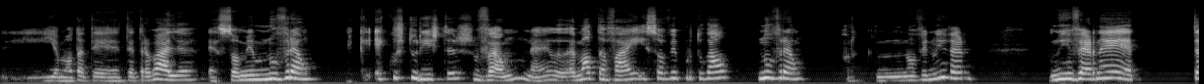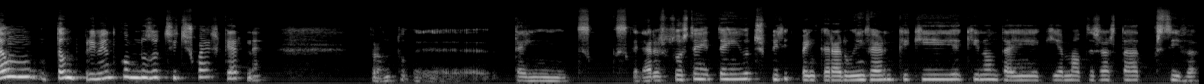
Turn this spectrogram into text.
E a malta até, até trabalha, é só mesmo no verão. É que, é que os turistas vão, né? a malta vai e só vê Portugal no verão, porque não vê no inverno. No inverno é tão, tão deprimente como nos outros sítios quaisquer, né? Pronto, uh, tem, se calhar as pessoas têm, têm outro espírito para encarar o inverno que aqui, aqui não tem, aqui a malta já está depressiva,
